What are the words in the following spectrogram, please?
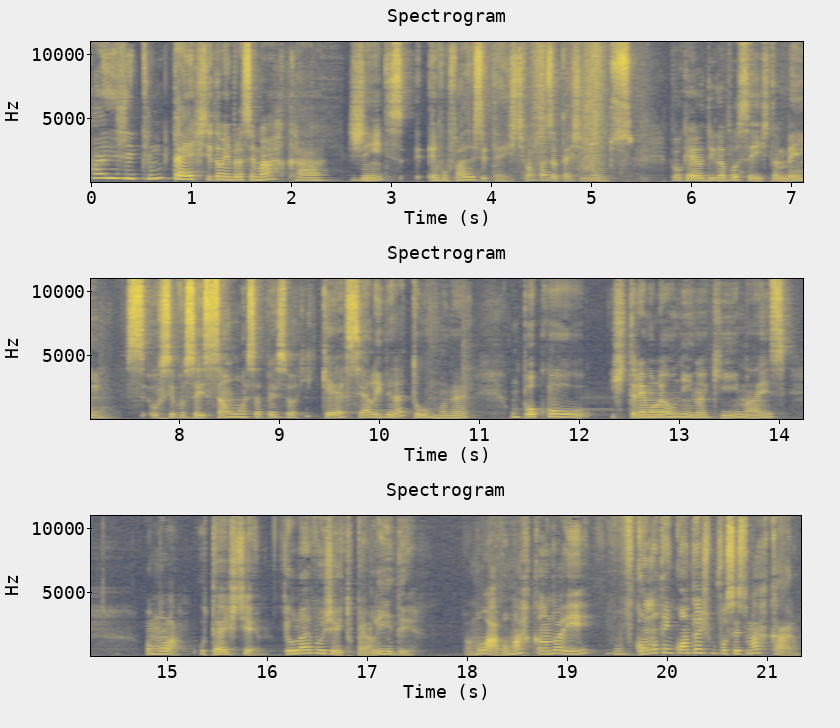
Ai, gente, um teste também para se marcar. Gente, eu vou fazer esse teste. Vamos fazer o teste juntos? Porque aí eu digo a vocês também, se, se vocês são essa pessoa que quer ser a líder da turma, né? Um pouco extremo leonino aqui, mas vamos lá. O teste é: eu levo o jeito para líder? Vamos lá, vão marcando aí. Contem quantas vocês marcaram.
